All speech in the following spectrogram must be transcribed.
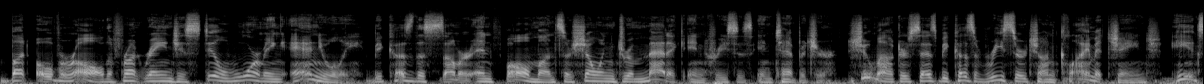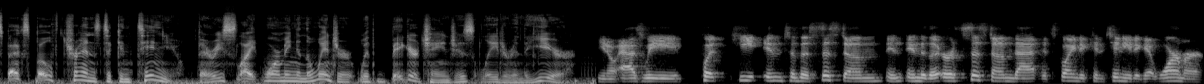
But overall, the Front Range is still warming annually because the summer and fall months are showing dramatic increases in temperature. Schumacher says because of research on climate change, he expects both trends to continue. Very slight warming in the winter with bigger changes later in the year. You know, as we put heat into the system, in, into the Earth system, that it's going to continue to get warmer.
